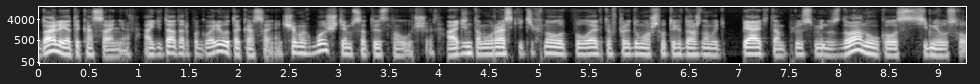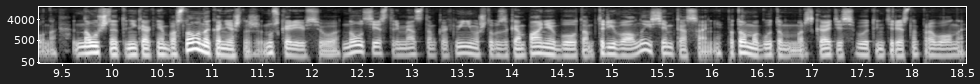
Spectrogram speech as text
дали, это касание. Агитатор поговорил, это касание. Чем их больше, тем, соответственно, лучше. А один там уральский технолог Полуэктов придумал, что их должно быть 5, там, плюс-минус 2, ну, около 7 условно. Научно это никак не обосновано, конечно же, ну, скорее всего. Но вот все стремятся там как минимум, чтобы за кампанию было там 3 волны и 7 касаний. Потом могу там рассказать, если будет интересно про волны.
